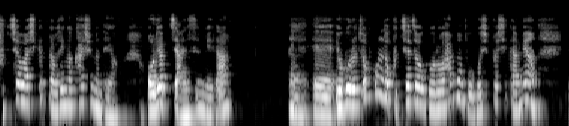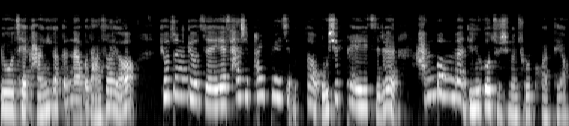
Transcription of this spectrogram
구체화시켰다고 생각하시면 돼요. 어렵지 않습니다. 예, 예, 요거를 조금 더 구체적으로 한번 보고 싶으시다면 요 제 강의가 끝나고 나서요. 표준 교재의 48페이지부터 50페이지를 한 번만 읽어 주시면 좋을 것 같아요.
